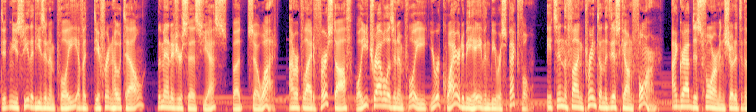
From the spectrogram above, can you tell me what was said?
Didn't you see that he's an employee of a different hotel? The manager says, Yes, but so what? I replied, First off, while you travel as an employee, you're required to behave and be respectful. It's in the fine print on the discount form. I grabbed his form and showed it to the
